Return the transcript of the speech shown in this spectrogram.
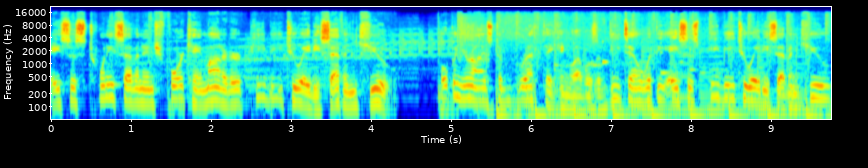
Asus 27 inch 4K monitor PB287Q. Open your eyes to breathtaking levels of detail with the Asus PB287Q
